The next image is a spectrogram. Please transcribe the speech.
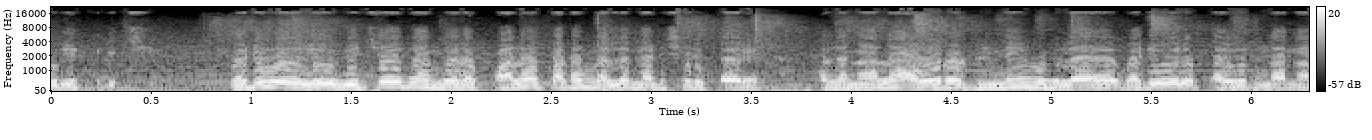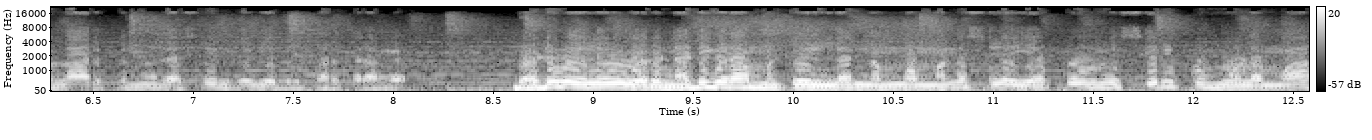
உருக்கிடுச்சு வடிவேலு விஜயகாந்தோட பல படங்கள்ல நடிச்சிருக்காரு. அதனால அவரோட நினைவுகளை வடிவேலு பகிர்ந்தா நல்லா இருக்குன்னு ரசிகர்கள் எதிர்பார்க்கிறாங்க. வடிவேலு ஒரு நடிகரா மட்டும் இல்ல நம்ம மனசுல எப்பவுமே சிரிப்பு மூலமா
